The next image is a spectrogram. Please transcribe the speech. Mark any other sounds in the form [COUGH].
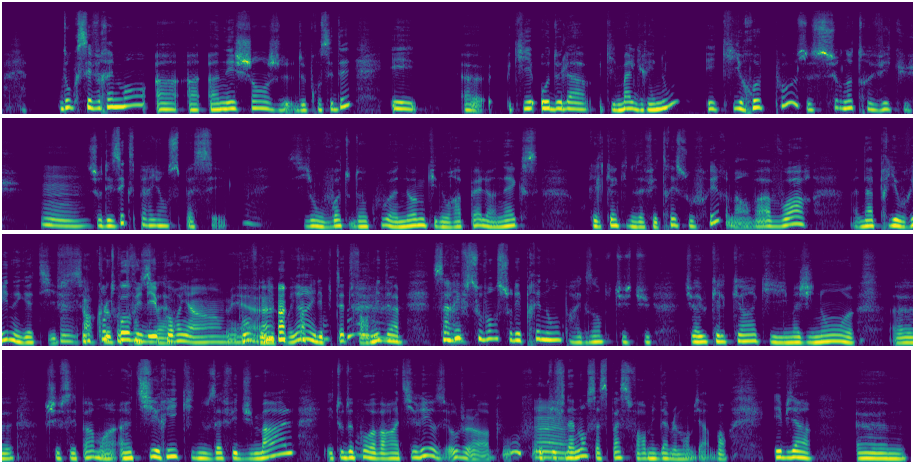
Donc c'est vraiment un, échange de, procédés et euh, qui est au-delà, qui malgré nous et qui repose sur notre vécu, hmm. sur des expériences passées. Hmm. Si on voit tout d'un coup un homme qui nous rappelle un ex quelqu'un qui nous a fait très souffrir, ben on va avoir un a priori négatif. Mmh. Alors que le pauvre, il est pour rien. Hein, mais le pauvre, il est pour rien, il est peut-être [LAUGHS] formidable. Ça arrive souvent sur les prénoms, par exemple. Tu, tu, tu as eu quelqu'un qui, imaginons, euh, euh, je sais pas moi, un Thierry qui nous a fait du mal, et tout d'un coup, on va avoir un Thierry, on se dit, oh, pouf, et puis mmh. finalement, ça se passe formidablement bien. Bon, eh bien, euh,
